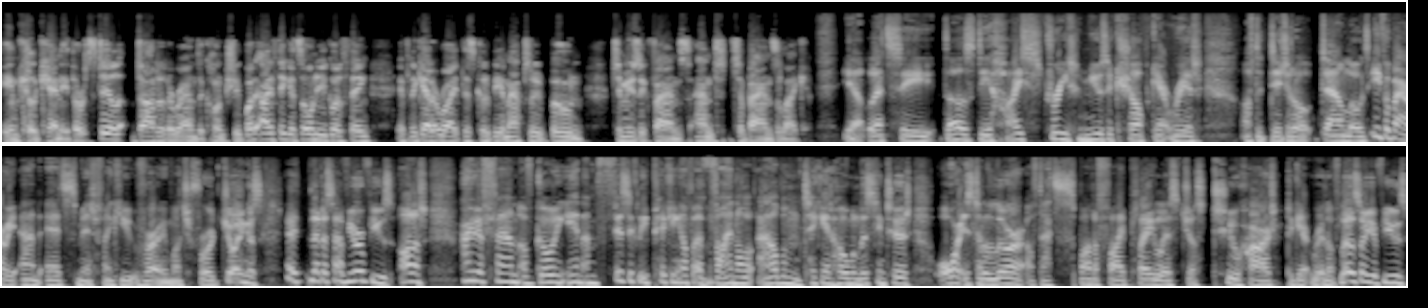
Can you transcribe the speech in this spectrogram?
in Kilkenny. They're still dotted around the country, but I think it's only a good thing. If they get it right, this could be an absolute boon to music fans and to bands alike. Yeah, let's see. Does the High Street Music Shop get rid of the digital downloads? Aoife Barry and Ed Smith, thank you very much for joining us. Let us have your views on it. Are you a fan of going in and physically picking up a vinyl album, taking it home and listening to it? Or is the lure of that Spotify playlist just too hard to get rid of? Let us know your views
